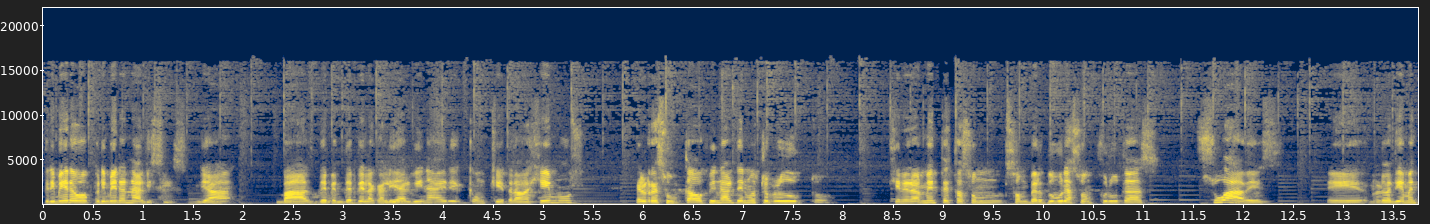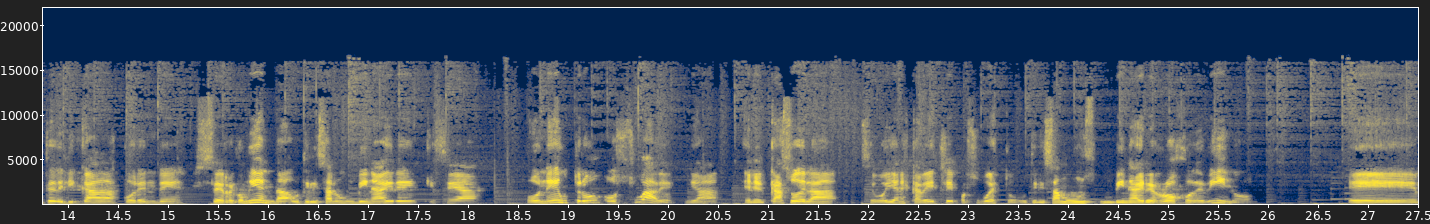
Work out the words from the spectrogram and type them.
Primero, primer análisis, ya va a depender de la calidad del vinagre con que trabajemos, el resultado final de nuestro producto. Generalmente estas son, son verduras, son frutas suaves, eh, relativamente delicadas, por ende se recomienda utilizar un vinagre que sea o neutro o suave, ¿ya? En el caso de la cebolla en escabeche, por supuesto, utilizamos un, vinagre rojo de vino, eh,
